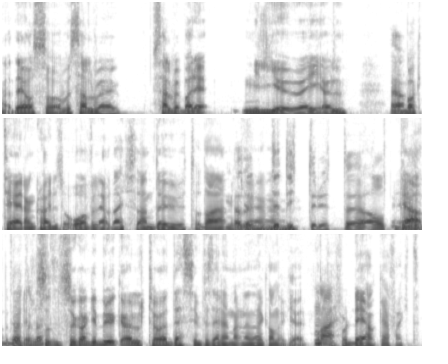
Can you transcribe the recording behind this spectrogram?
Ja, Det er også selve, selve bare miljøet i øl. Bakteriene klarer ikke å overleve der, så de dør ut. Og da er de Ja, ikke det, det dytter ut uh, alt ja, det bare, så, så du kan ikke bruke øl til å desinfisere hendene, det kan du ikke gjøre. måte, For det har ikke effekt.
